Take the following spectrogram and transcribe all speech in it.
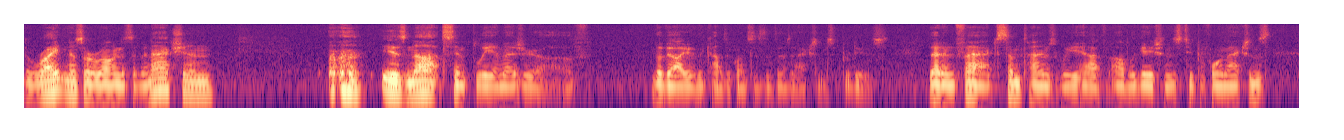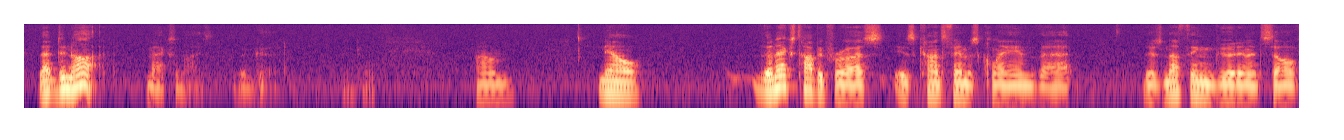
the rightness or wrongness of an action is not simply a measure of the value of the consequences that those actions produce. That in fact, sometimes we have obligations to perform actions that do not maximize the good. Okay. Um, now, the next topic for us is Kant's famous claim that there's nothing good in itself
